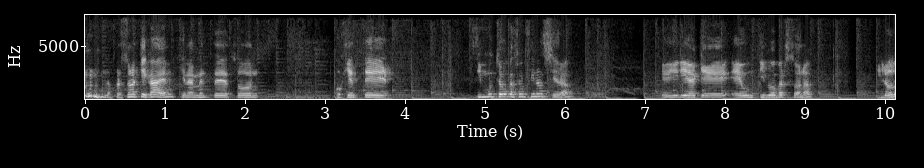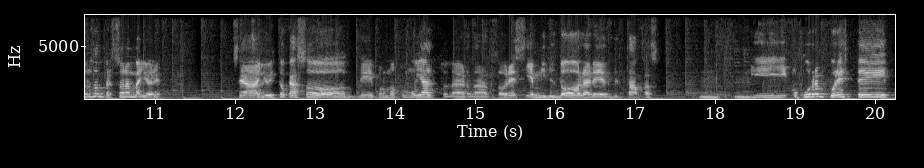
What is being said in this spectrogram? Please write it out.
las personas que caen generalmente son o gente sin mucha vocación financiera. Yo diría que es un tipo de persona. Y los otros son personas mayores. O sea, Sí. yo he visto casos de por montos muy altos, la verdad, sobre 100 mil dólares de estafas Mm, mm. y ocurren por este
